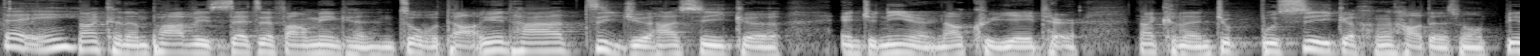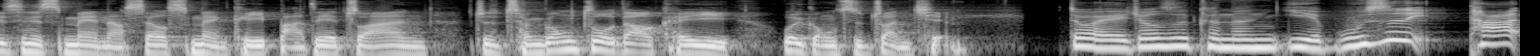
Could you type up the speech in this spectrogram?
对，那可能 Parvis 在这方面可能做不到，因为他自己觉得他是一个 engineer，然后 creator，那可能就不是一个很好的什么 businessman 啊，salesman 可以把这些专案就成功做到可以为公司赚钱。对，就是可能也不是他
